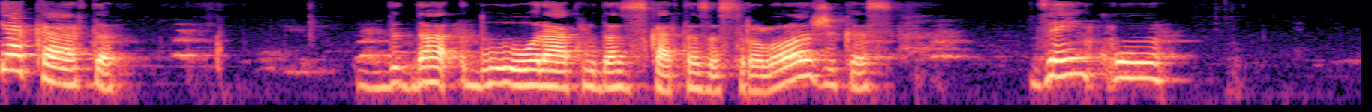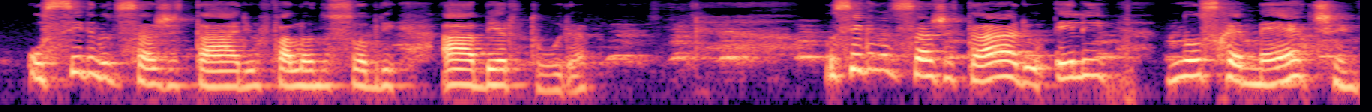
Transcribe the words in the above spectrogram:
E a carta do oráculo das cartas astrológicas vem com o signo de Sagitário falando sobre a abertura. O signo de Sagitário, ele nos remete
